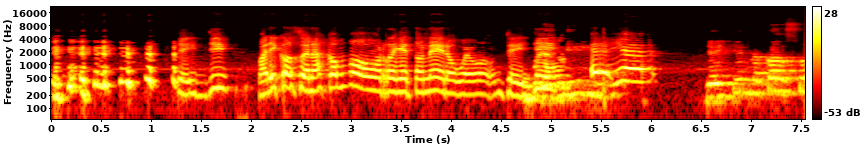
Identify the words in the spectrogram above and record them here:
JG. Marico, suenas como reggaetonero, huevón. JG. Bueno. Eh, yeah. JG en la casa.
